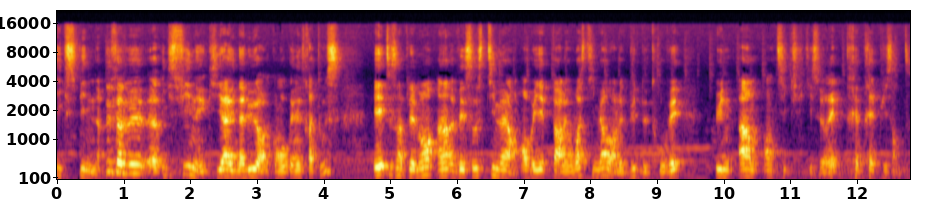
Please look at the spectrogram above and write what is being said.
X-Fin. Ce fameux euh, X-Fin qui a une allure qu'on reconnaîtra tous est tout simplement un vaisseau steamer envoyé par le roi steamer dans le but de trouver une arme antique qui serait très très puissante.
